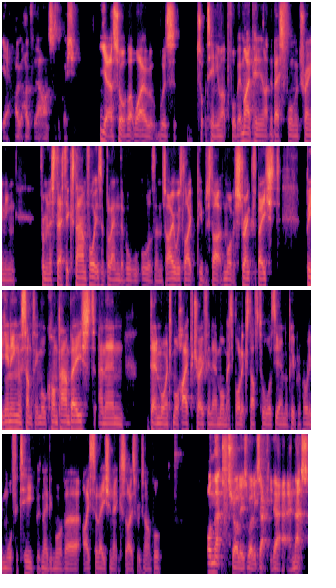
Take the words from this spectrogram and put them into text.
yeah, ho- hopefully that answers the question. Yeah, sort of like what I was sort of teeing you up for. But in my opinion, like the best form of training from an aesthetic standpoint it's a blend of all, all of them. So I always like people to start with more of a strength based beginning with something more compound based and then then more into more hypertrophy and then more metabolic stuff towards the end where people are probably more fatigued with maybe more of a isolation exercise, for example. On that, Charlie, as well, exactly that. And that's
